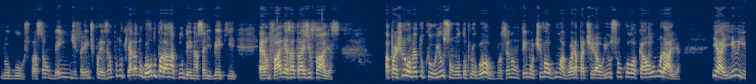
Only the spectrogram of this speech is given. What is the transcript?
no gol. Situação bem diferente, por exemplo, do que era no gol do Paraná Clube aí na Série B, que eram falhas atrás de falhas a partir do momento que o Wilson voltou para o gol, você não tem motivo algum agora para tirar o Wilson colocar o Muralha. E aí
